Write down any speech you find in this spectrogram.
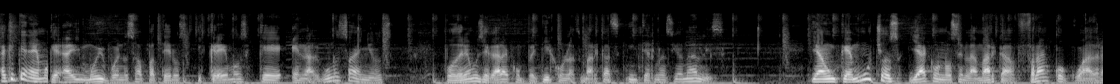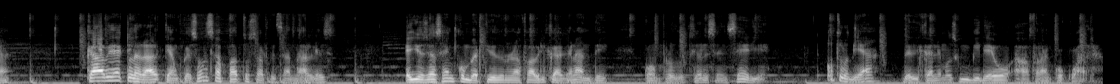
Aquí tenemos que hay muy buenos zapateros y creemos que en algunos años podremos llegar a competir con las marcas internacionales. Y aunque muchos ya conocen la marca Franco Cuadra, cabe aclarar que aunque son zapatos artesanales, ellos ya se han convertido en una fábrica grande con producciones en serie. Otro día dedicaremos un video a Franco Cuadra.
